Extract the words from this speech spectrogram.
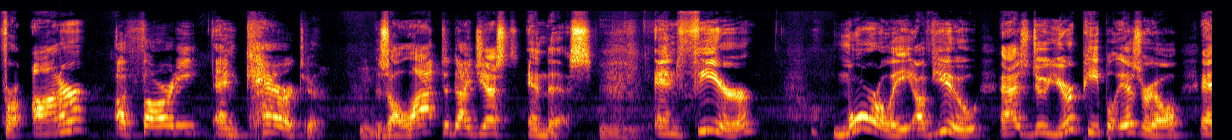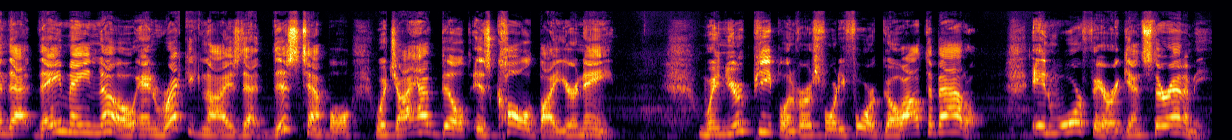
for honor, authority, and character. Mm-hmm. There's a lot to digest in this. Mm-hmm. And fear morally of you as do your people Israel, and that they may know and recognize that this temple which I have built is called by your name. When your people, in verse 44, go out to battle, in warfare against their enemy,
